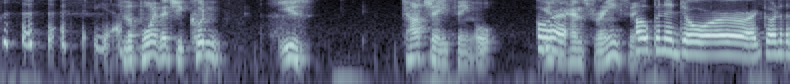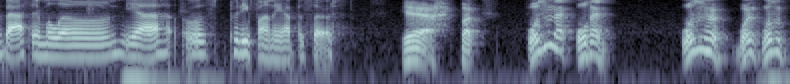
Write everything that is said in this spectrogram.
yes. to the point that she couldn't use touch anything or, use her hands for anything. Open a door or go to the bathroom alone. Yeah, it was a pretty funny episode. Yeah, but wasn't that all that? Wasn't her? Wasn't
